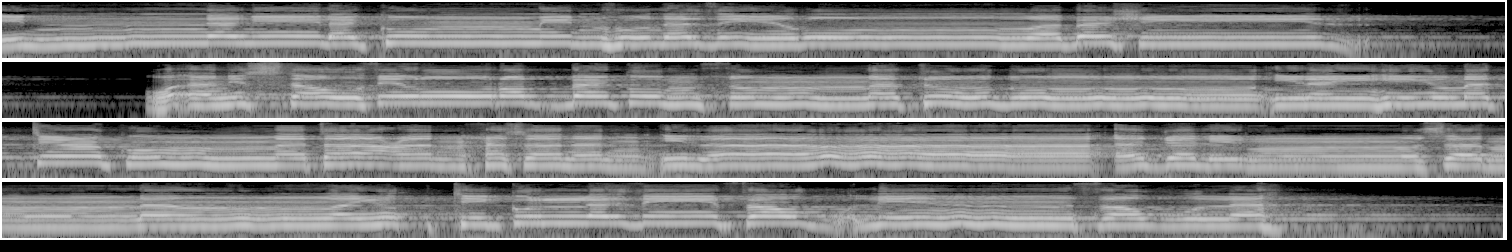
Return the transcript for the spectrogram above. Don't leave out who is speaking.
Speaker 1: إنني لكم منه نذير وبشير. وأن استغفروا ربكم ثم توبوا إليه يمتعكم متاعا حسنا إلى أجل مسمى. ويؤتي كل ذي فضل فضله.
